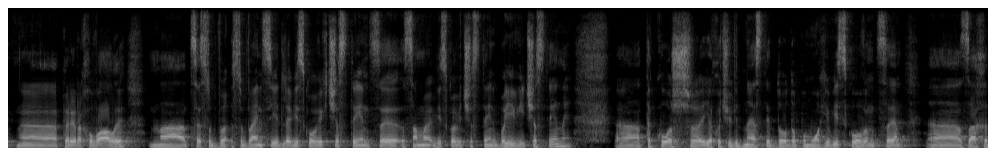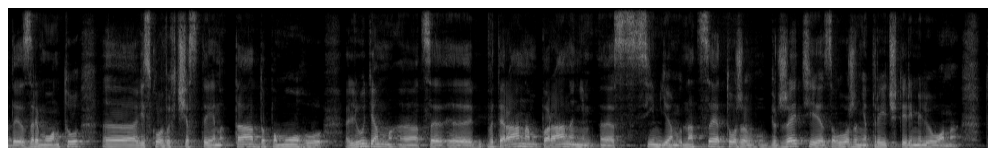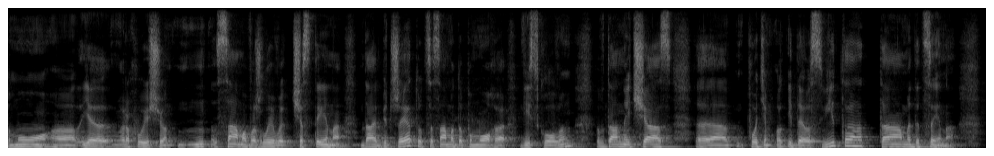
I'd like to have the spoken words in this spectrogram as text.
перерахували на це субвенції для військових частин. Це саме військові частини, бойові частини. Е, Також е, я хочу віднести до допомоги військовим це е, заходи з ремонту е, військових частин та допомогу людям, е, це е, ветеранам, пораненим е, сім'ям. На це теж в бюджеті заложені 3-4 мільйона. Тому е, я рахую, що м, сама важлива частина да, бюджету це саме допомога військовим в даний час. Е, Потім іде освіта та медицина.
